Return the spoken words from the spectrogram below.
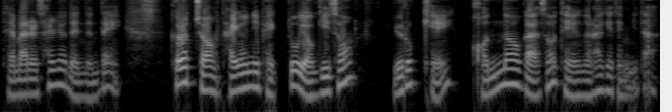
대마를 살려냈는데 그렇죠. 당연히 백도 여기서 이렇게 건너가서 대응을 하게 됩니다.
